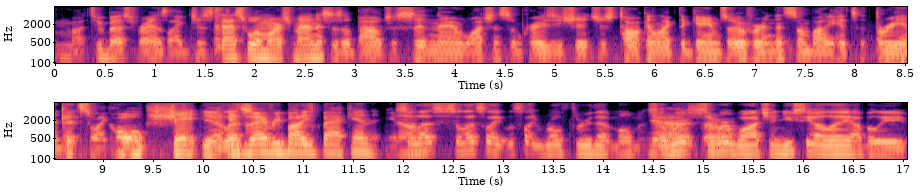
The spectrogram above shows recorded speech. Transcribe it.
my two best friends, like just that's what March Madness is about. Just sitting there and watching some crazy shit, just talking like the game's over, and then somebody hits a three, and Okay. it's like, oh shit, Yeah, let's everybody's back in it. You know, so let's so let's like let's like roll through that moment. Yeah, so we're so, so- we're watching UCLA, I believe.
